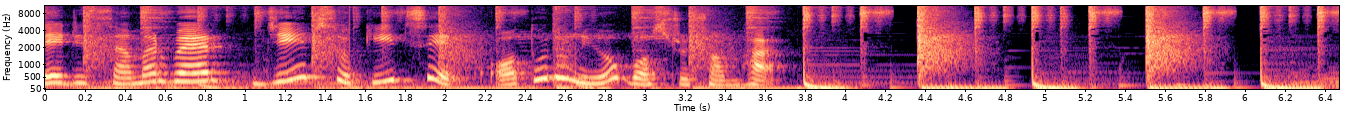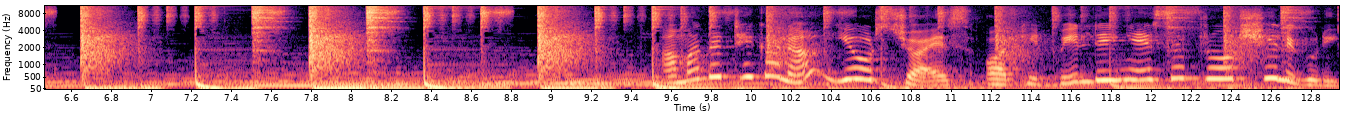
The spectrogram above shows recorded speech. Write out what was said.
ladies summerwear gents ও কিডসের অতুলনীয় বস্ত্র সম্ভার। আমাদের ঠিকানা your choice Orchid building S F road Siliguri.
